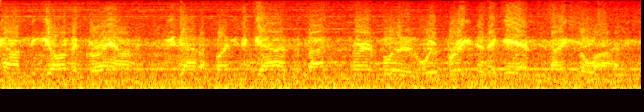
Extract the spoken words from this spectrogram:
copy you on the ground. You got a bunch of guys about to turn blue. We're breathing again. Thanks a lot.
